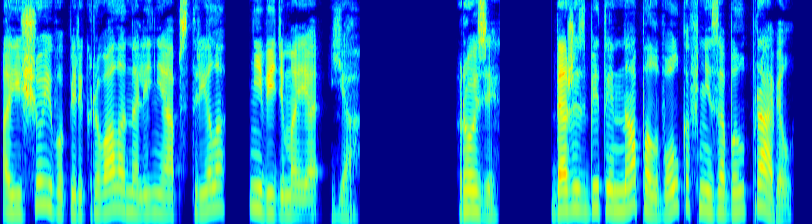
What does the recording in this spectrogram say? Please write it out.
а еще его перекрывала на линии обстрела невидимая я. Рози. Даже сбитый на пол Волков не забыл правил.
